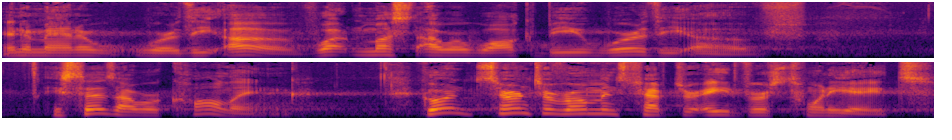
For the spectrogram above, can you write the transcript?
in a manner worthy of? What must our walk be worthy of? He says our calling. Go and turn to Romans chapter 8, verse 28.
